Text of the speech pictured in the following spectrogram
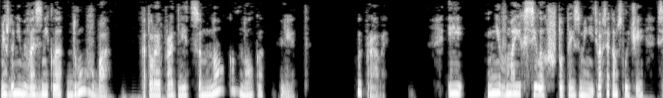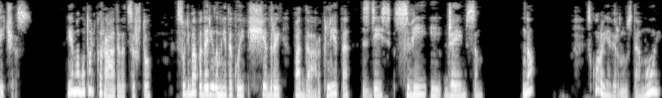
между ними возникла дружба, которая продлится много-много лет. Вы правы. И не в моих силах что-то изменить, во всяком случае, сейчас. Я могу только радоваться, что судьба подарила мне такой щедрый подарок. Лето здесь с Ви и Джеймсом. Но скоро я вернусь домой,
